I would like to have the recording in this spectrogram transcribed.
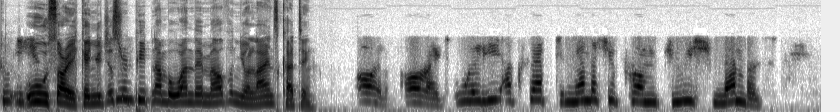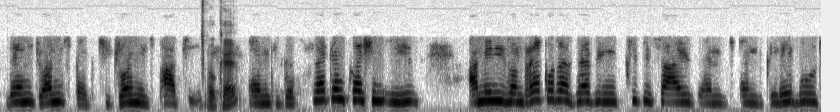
two is. Oh, sorry. Can you just repeat number one there, Melvin? Your line's cutting. Oh, all right. Will he accept membership from Jewish members then Johannesburg to join his party? Okay. And the second question is, I mean, he's on record as having criticized and, and labeled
